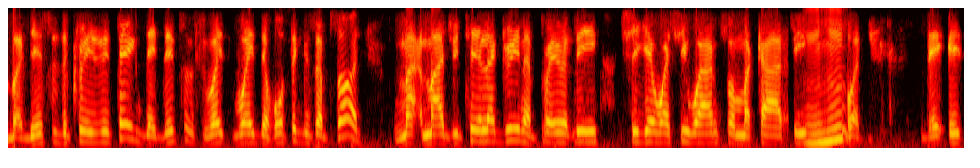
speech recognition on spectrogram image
But this is the crazy thing. That this is why, why the whole thing is absurd. Ma- Marjorie Taylor Greene apparently she get what she wants from McCarthy, Mm-hmm. but they, it,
